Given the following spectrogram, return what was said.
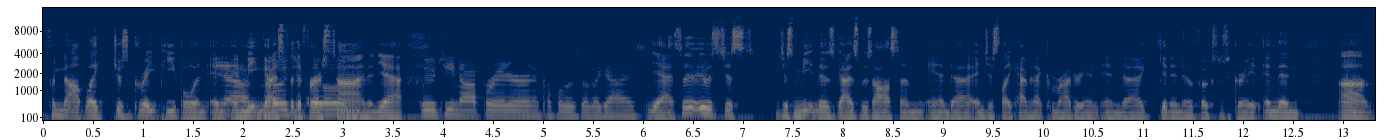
phenom like just great people and, and, Yeah, and meeting guys for the first time and yeah. Blue Gene Operator and a couple of those other guys. yeah so it was just just meeting those guys was awesome and uh and just like having that camaraderie and, and uh getting to know folks was great. And then um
